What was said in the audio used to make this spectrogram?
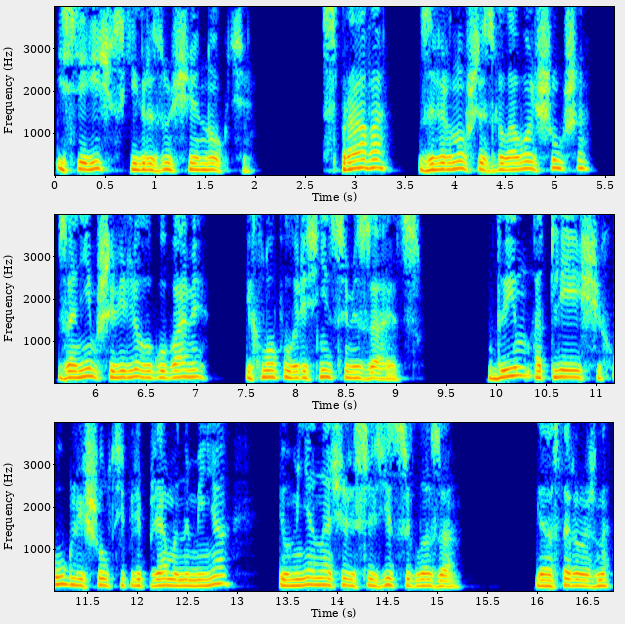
истерически грызущие ногти. Справа, завернувшись головой, Шуша, за ним шевелила губами и хлопала ресницами заяц. Дым от леющих углей шел теперь прямо на меня, и у меня начали слезиться глаза и осторожно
